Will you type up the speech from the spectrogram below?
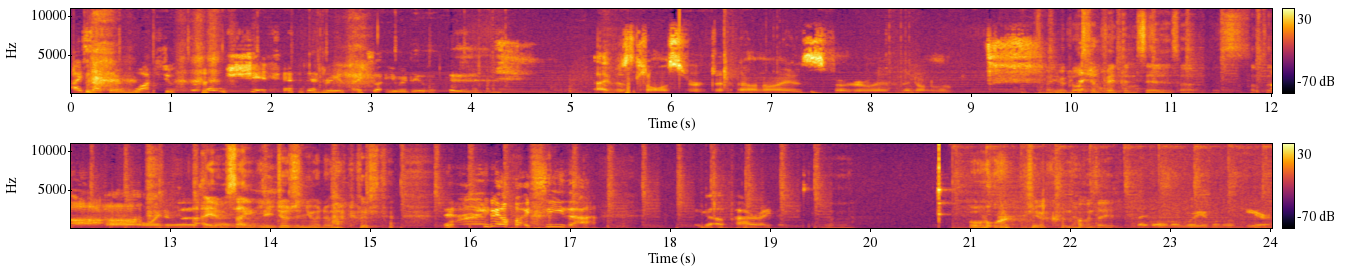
I sat there and watched you. oh shit! And then realized what you were doing. I was closer to. Oh no, I was further away. I don't know. well, you're closer to Finton still, so it's something. Ah! Oh, wait a minute. I am silently judging you in the background. I know. I see that. I got a par, I think. Uh, oh, you're going down there. I don't know where you're going to appear.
